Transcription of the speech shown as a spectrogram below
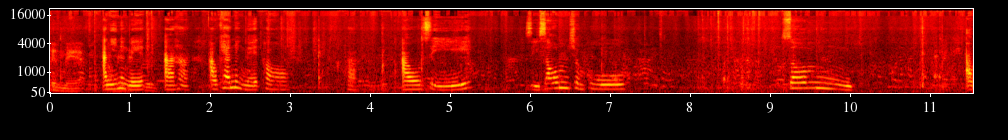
หนึ่งเมตรอันนี้หนึ่งเมตรอ่าฮะเอาแค่หนึ่งเมตรพอค่ะ เอาสี สีส้มชมพู ส้ม เอา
